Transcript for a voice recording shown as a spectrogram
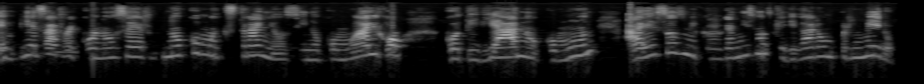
empieza a reconocer no como extraño, sino como algo cotidiano, común, a esos microorganismos que llegaron primero.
